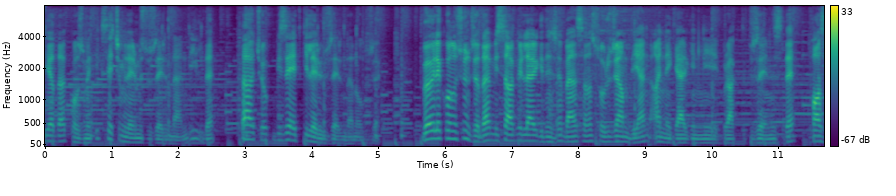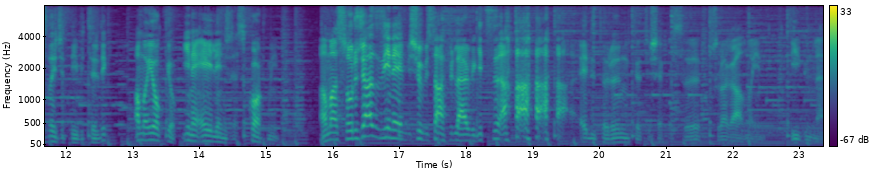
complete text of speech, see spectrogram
ya da kozmetik seçimlerimiz üzerinden değil de daha çok bize etkileri üzerinden olacak. Böyle konuşunca da misafirler gidince ben sana soracağım diyen anne gerginliği bıraktık üzerinizde. Fazla ciddi bitirdik. Ama yok yok yine eğleneceğiz korkmayın. Ama soracağız yine şu misafirler bir gitsin. Editörün kötü şakası kusura kalmayın. İyi günler.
